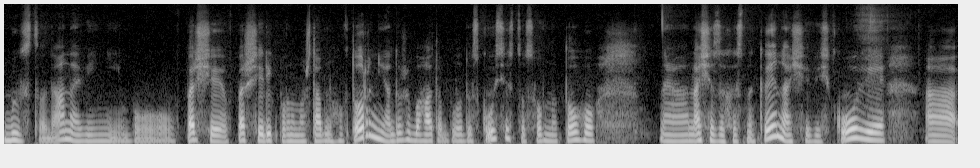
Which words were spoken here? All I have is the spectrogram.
вбивства да, на війні. Бо в перші, в перший рік повномасштабного вторгнення дуже багато було дискусій стосовно того, е, наші захисники, наші військові, е,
